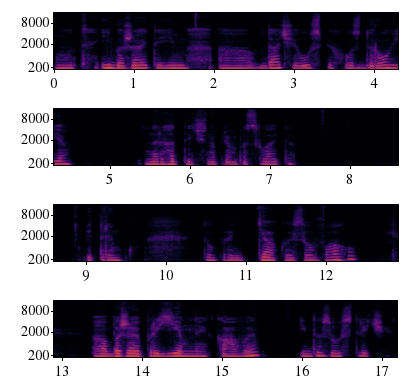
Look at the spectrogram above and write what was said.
От, і бажайте їм а, вдачі, успіху, здоров'я. Енергетично прям посилайте підтримку. Добре, дякую за увагу. А, Бажаю приємної кави і до зустрічі!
